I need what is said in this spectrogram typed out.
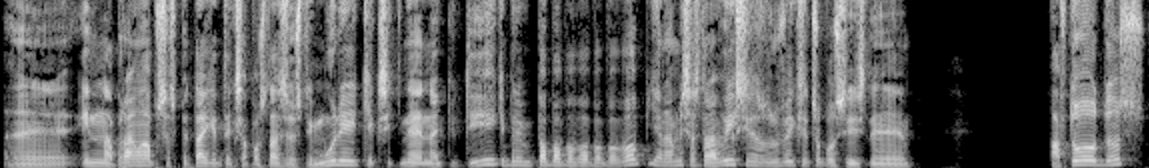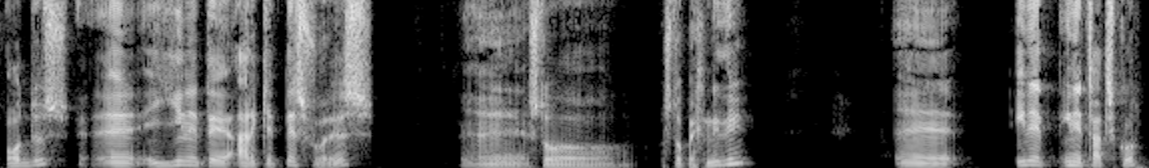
Ε, είναι ένα πράγμα που σας πετάγεται εξ αποστάσεως στη μούρη και ξεκινάει ένα QTE και πρέπει πα, πα, πα, πα, πα, για να μην σας τραβήξει, σας το έτσι όπως είστε. Αυτό όντως, όντως ε, γίνεται αρκετές φορές ε, στο, στο παιχνίδι. Ε, είναι, είναι τσάτσικο,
